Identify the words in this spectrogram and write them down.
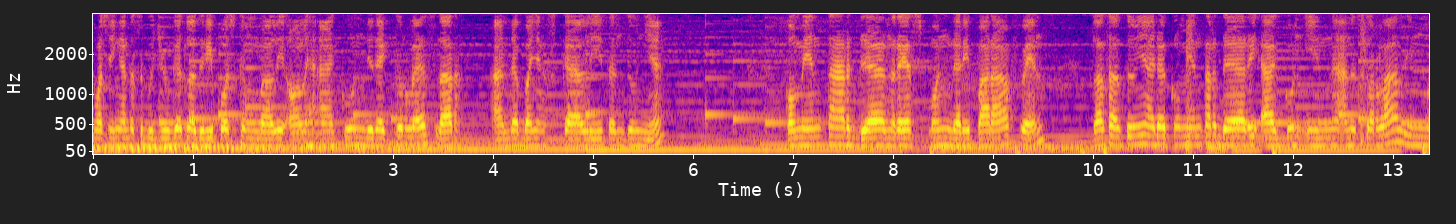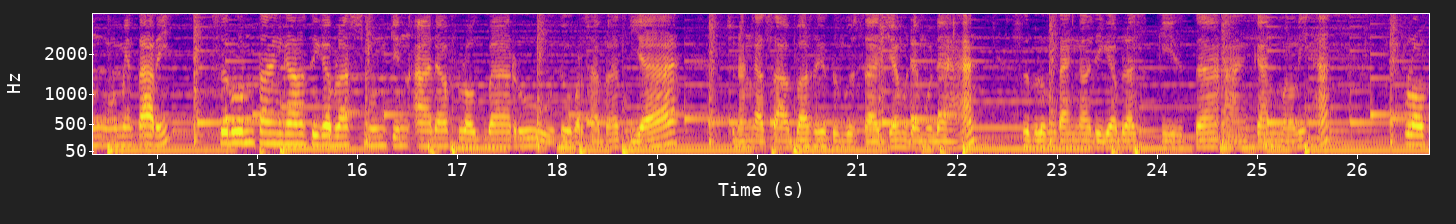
postingan tersebut juga telah direpost kembali oleh akun Direktur Leslar ada banyak sekali tentunya komentar dan respon dari para fans. Salah satunya ada komentar dari akun Ina underscore Lalin mengomentari Sebelum tanggal 13 mungkin ada vlog baru. Tuh persahabat ya. Sudah nggak sabar sih tunggu saja. Mudah-mudahan Sebelum tanggal 13 kita akan melihat Vlog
